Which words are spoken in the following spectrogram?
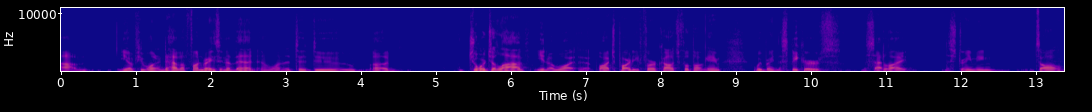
um, you know, if you wanted to have a fundraising event and wanted to do a Georgia Live, you know, watch party for a college football game, we bring the speakers, the satellite, the streaming. It's all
